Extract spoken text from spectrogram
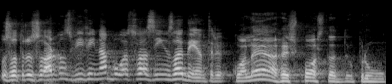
Os outros órgãos vivem na boa sozinhos lá dentro. Qual é a resposta para um,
